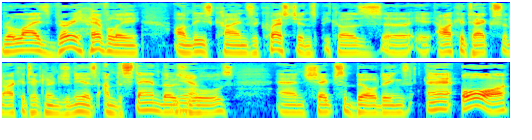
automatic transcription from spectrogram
Relies very heavily on these kinds of questions because uh, architects and architectural engineers understand those yeah. rules and shapes of buildings, and, or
